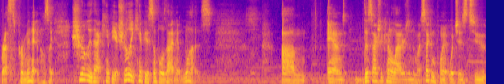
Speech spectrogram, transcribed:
breaths per minute. And I was like, surely that can't be it. Surely it can't be as simple as that. And it was. Um, and this actually kind of ladders into my second point, which is to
